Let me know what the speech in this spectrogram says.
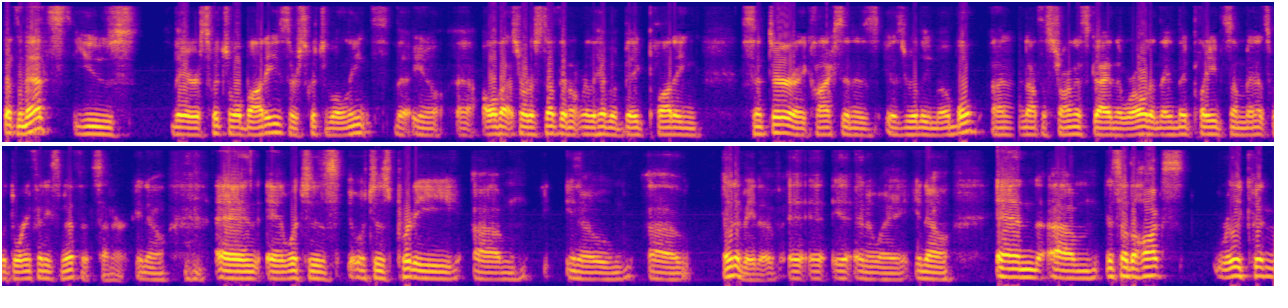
But the Nets use their switchable bodies, their switchable length, the, you know, uh, all that sort of stuff. They don't really have a big plotting center. And Claxton is is really mobile, uh, not the strongest guy in the world, and then they played some minutes with Dorian Finney-Smith at center, you know, mm-hmm. and, and which is which is pretty, um, you know, uh, innovative in, in, a way, you know, and um, and so the Hawks really couldn't.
